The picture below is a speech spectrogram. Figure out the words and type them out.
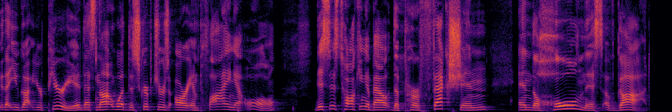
that you got your period. That's not what the scriptures are implying at all. This is talking about the perfection and the wholeness of God.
